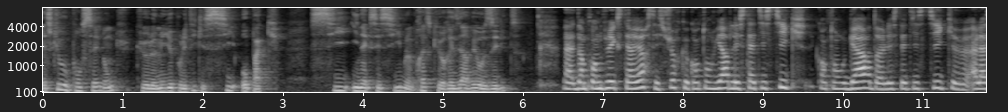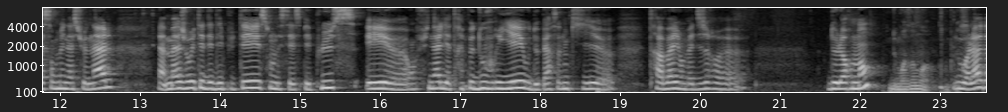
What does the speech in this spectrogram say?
Est-ce que vous pensez donc que le milieu politique est si opaque, si inaccessible, presque réservé aux élites? Bah, D'un point de vue extérieur, c'est sûr que quand on regarde les statistiques, quand on regarde les statistiques euh, à l'Assemblée nationale, la majorité des députés sont des CSP+, et euh, en final, il y a très peu d'ouvriers ou de personnes qui euh, travaillent, on va dire, de leurs mains. De moins en moins. Voilà,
